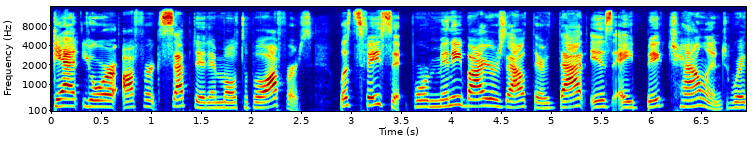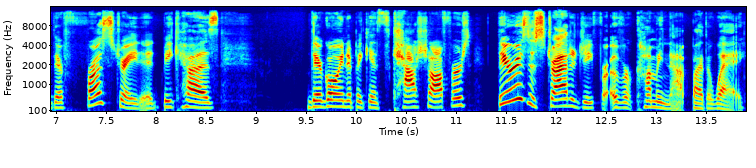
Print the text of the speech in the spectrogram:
get your offer accepted in multiple offers. Let's face it, for many buyers out there, that is a big challenge where they're frustrated because they're going up against cash offers. There is a strategy for overcoming that, by the way.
